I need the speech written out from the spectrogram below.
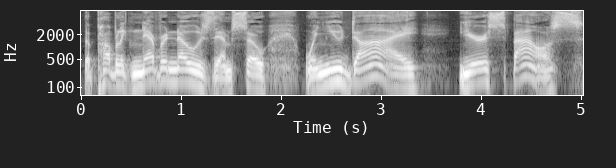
The public never knows them. So when you die, your spouse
